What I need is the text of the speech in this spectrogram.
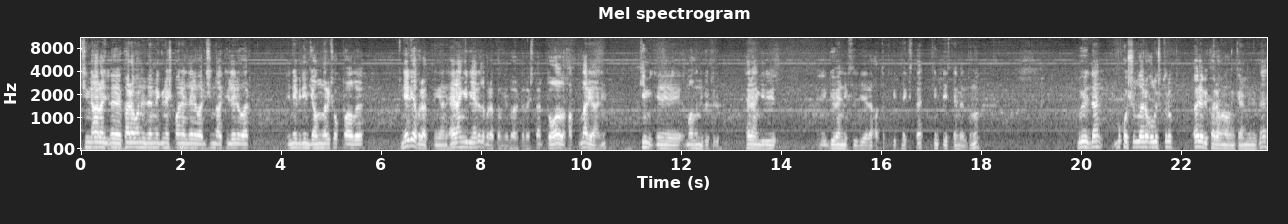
Şimdi ara, e, karavan üzerine güneş panelleri var, içinde aküleri var. E, ne bileyim camları çok pahalı. Nereye bıraktın yani? Herhangi bir yere de bırakamıyor bu arkadaşlar. Doğal olarak haklılar yani. Kim e, malını götürüp herhangi bir e, güvenliksiz bir yere atıp gitmek ister? Kimse istemez bunu. Bu yüzden bu koşulları oluşturup öyle bir karavan alın kendinize.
